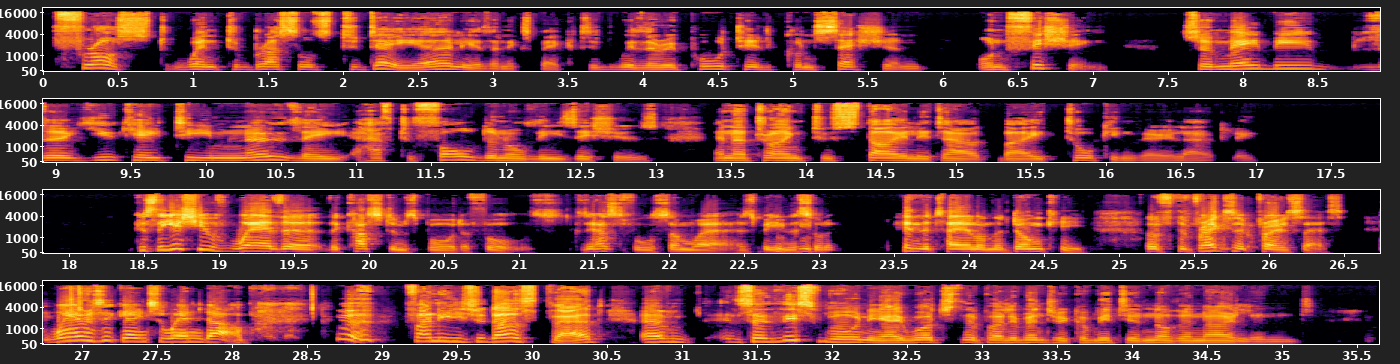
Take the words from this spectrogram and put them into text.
Frost went to Brussels today, earlier than expected, with a reported concession on fishing. So maybe the UK team know they have to fold on all these issues and are trying to style it out by talking very loudly. Because the issue of where the, the customs border falls, because it has to fall somewhere, has been the sort of pin the tail on the donkey of the Brexit process. Where is it going to end up? Well, funny you should ask that. Um, so this morning I watched the Parliamentary Committee on Northern Ireland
